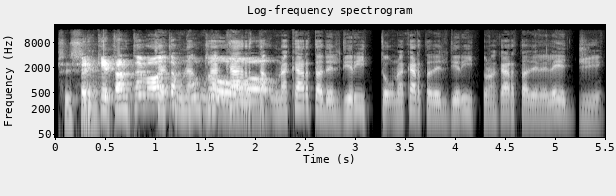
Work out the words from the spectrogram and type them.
sì, sì. Perché tante volte, Cioè, una, appunto... una carta, una carta del diritto, una carta del diritto, una carta delle leggi,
